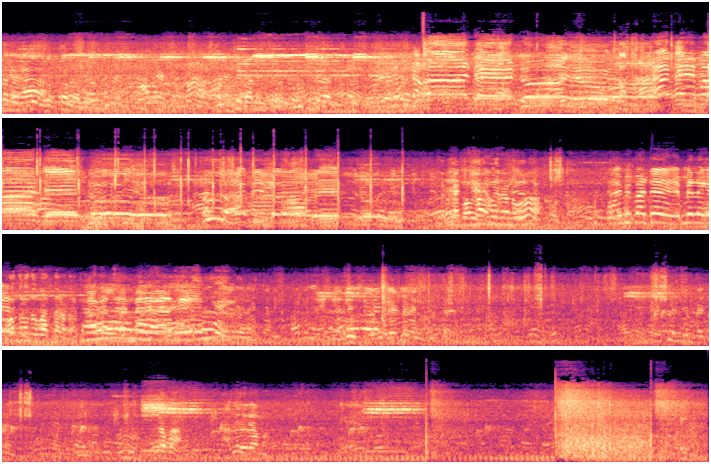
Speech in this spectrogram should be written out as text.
happy birthday to you happy birthday happy birthday MLA గారు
